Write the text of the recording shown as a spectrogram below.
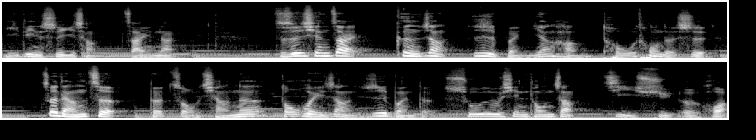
一定是一场灾难。只是现在更让日本央行头痛的是，这两者的走强呢，都会让日本的输入性通胀继续恶化，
